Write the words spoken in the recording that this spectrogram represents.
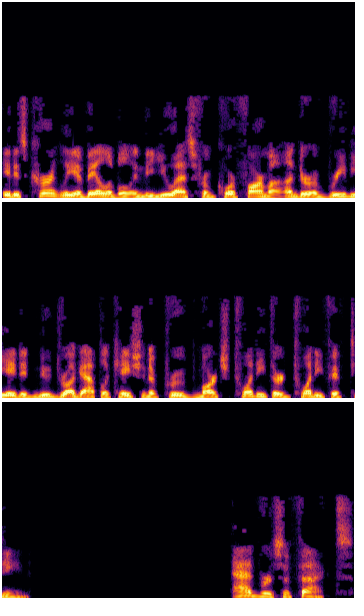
It is currently available in the U.S. from CorePharma under abbreviated New Drug Application approved March 23, 2015. Adverse effects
